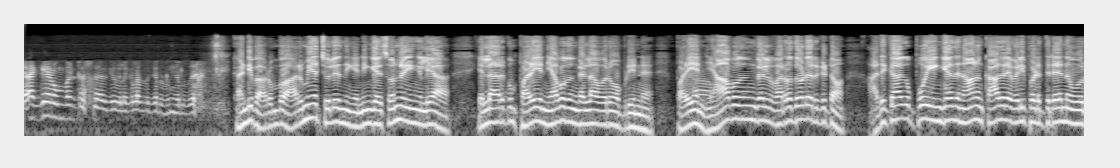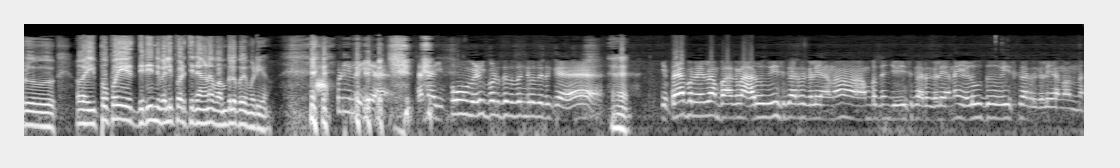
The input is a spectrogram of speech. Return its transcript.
எனக்கே ரொம்ப இன்ட்ரெஸ்டா இருக்கு இதுல கலந்துக்கிறதுங்கிறது. கண்டிப்பா ரொம்ப அருமையா சொல்லியிருந்தீங்க. நீங்க சொன்னீங்க இல்லையா எல்லாருக்கும் பழைய ஞாபகங்கள்லாம் வரும் அப்படின்னு. பழைய ஞாபகங்கள் வர்றதோட இருக்கட்டும். அதுக்காக போய் எங்கேயாவது நானும் காதலை வெளிப்படுத்துறேன்னு ஒரு இப்ப போய் திடீர்னு வெளிப்படுத்திட்டாங்கன்னா வம்புல போய் முடியும். அப்படி இல்லைங்க ஏன்னா இப்பவும் வெளிப்படுத்துறதுங்கிறது இருக்க. பேப்பர்ல எல்லாம் பார்க்கலாம். அறுபது வயசுக்காரர் கல்யாணம் ஐம்பத்தஞ்சு வயசுக்காரர் கல்யாணம் எழுபது வயசுக்காரர் கல்யாணம்னு.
